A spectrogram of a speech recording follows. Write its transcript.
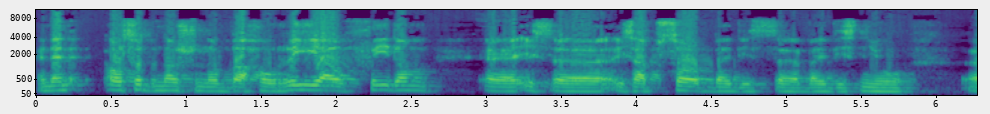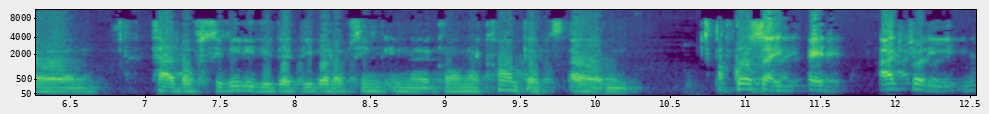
and then also the notion of the hurriya, of freedom, is uh, is absorbed by this uh, by this new um, type of civility that develops in, in a colonial context. Um, of course, I, I actually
